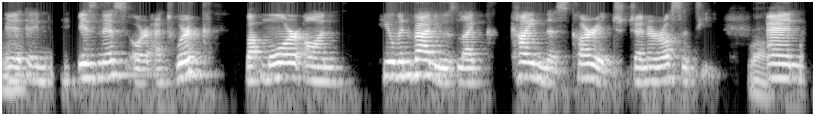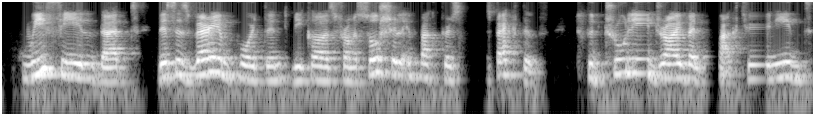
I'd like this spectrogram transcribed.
mm-hmm. in, in business or at work but more on human values like kindness courage generosity wow. and we feel that this is very important because from a social impact perspective to truly drive impact you need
